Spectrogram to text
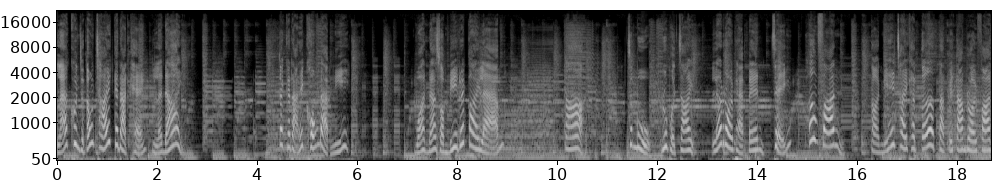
และคุณจะต้องใช้กระดาษแข็งและได้ แต่กระดาษให้โค้งแบบนี้ วาดหน้าซอมบี้ด้วยปลายแหลม ตา จมูก รูปหัวใจ และรอยแผลเป็น เจ๋ง เพิ่มฟัน ตอนนี้ให้ใช้คัตเตอร์ตัดไปตามรอยฟัน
